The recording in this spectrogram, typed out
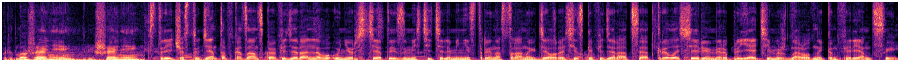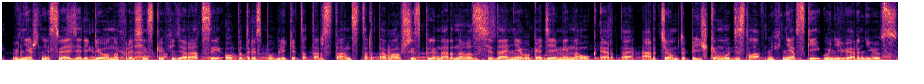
предложений, решений. Встреча студентов Казанского федерального университета и заместителя министра иностранных дел Российской Федерации открыла серию мероприятий международной конференции «Внешние связи регионов Российской Федерации. Опыт Республики Татарстан», стартовавший с пленарного заседания в Академии наук РТ. Артем Тупичкин, Владислав Михневский, Univer News.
